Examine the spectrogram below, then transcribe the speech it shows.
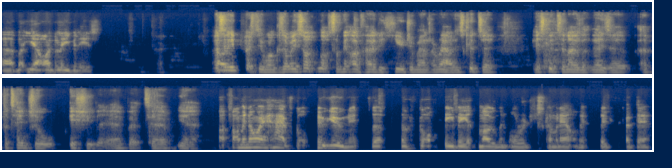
uh, but yeah, I believe it is. That's an interesting one because I mean it's not, not something I've heard a huge amount around. It's good to it's good to know that there's a, a potential issue there. But uh, yeah, I, I mean, I have got two units that have got TB at the moment or are just coming out of it. They've had their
